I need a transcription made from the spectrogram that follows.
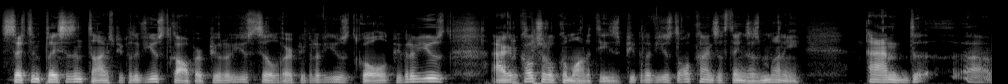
Certain places and times people have used copper people have used silver people have used gold people have used agricultural commodities people have used all kinds of things as money. And uh,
